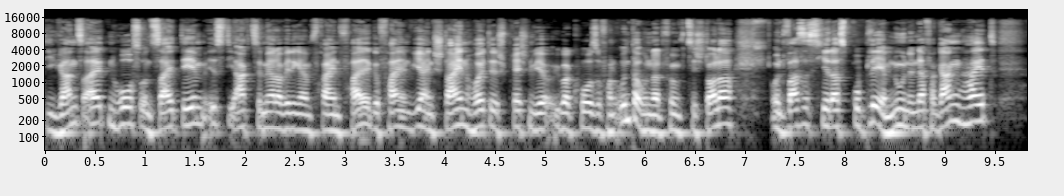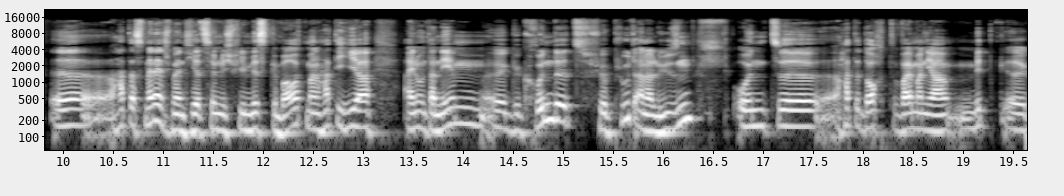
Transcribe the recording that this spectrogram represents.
die ganz alten Hochs. Und seitdem ist die Aktie mehr oder weniger im freien Fall gefallen wie ein Stein. Heute sprechen wir über Kurse von unter 150 Dollar. Und was ist hier das Problem? Nun, in der Vergangenheit äh, hat das Management hier ziemlich viel Mist gebaut. Man hatte hier ein Unternehmen äh, gegründet für Blutanalysen und äh, hatte dort, weil man ja mit äh,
